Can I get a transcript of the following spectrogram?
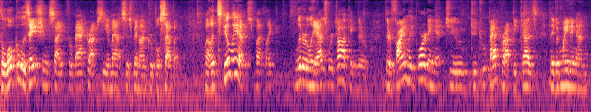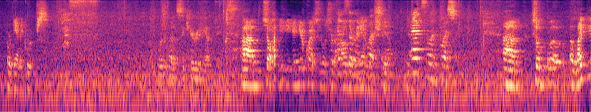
the localization site for Backdrop CMS has been on Drupal 7. Well, it still is, but like literally as we're talking, they're, they're finally porting it to, to Backdrop because they've been waiting on organic groups. Yes. What about security updates? Um, so, and your question was sort of how they're Excellent managed. question. yeah, yeah. Excellent question. Um, So, uh, like in,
